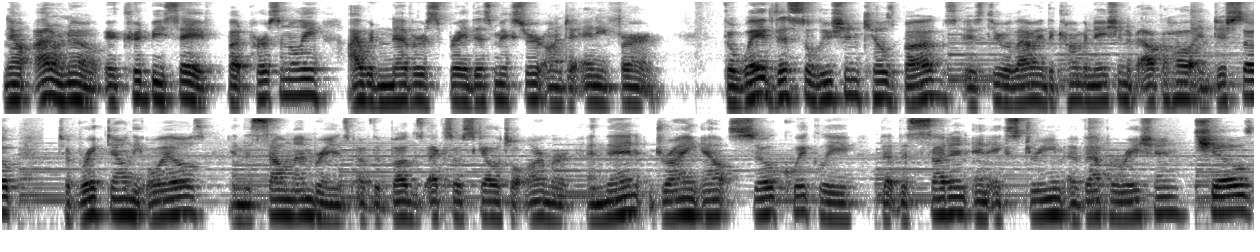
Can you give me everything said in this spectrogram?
Now, I don't know, it could be safe, but personally, I would never spray this mixture onto any fern. The way this solution kills bugs is through allowing the combination of alcohol and dish soap to break down the oils in the cell membranes of the bug's exoskeletal armor and then drying out so quickly that the sudden and extreme evaporation chills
